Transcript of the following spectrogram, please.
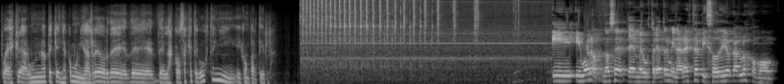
puedes crear una pequeña comunidad alrededor de, de, las cosas que te gusten y, y compartirla. Y, y, bueno, no sé, eh, me gustaría terminar este episodio, Carlos, como,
